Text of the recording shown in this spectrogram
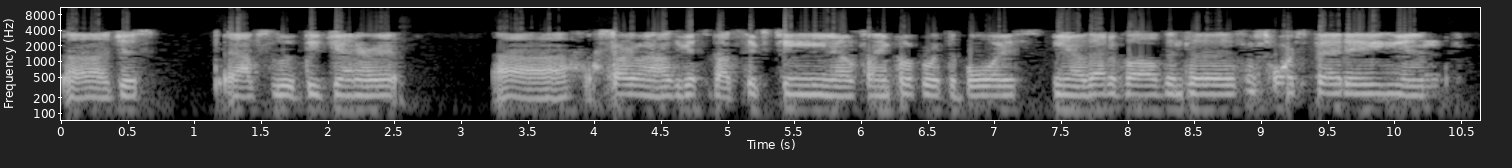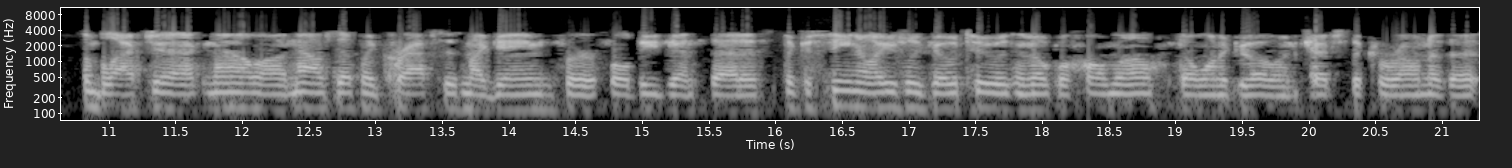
uh, just absolute degenerate. Uh, I started when I was, I guess, about 16, you know, playing poker with the boys. You know, that evolved into some sports betting and some blackjack. Now, uh, now it's definitely craps is my game for full degen status. The casino I usually go to is in Oklahoma. Don't want to go and catch the corona that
